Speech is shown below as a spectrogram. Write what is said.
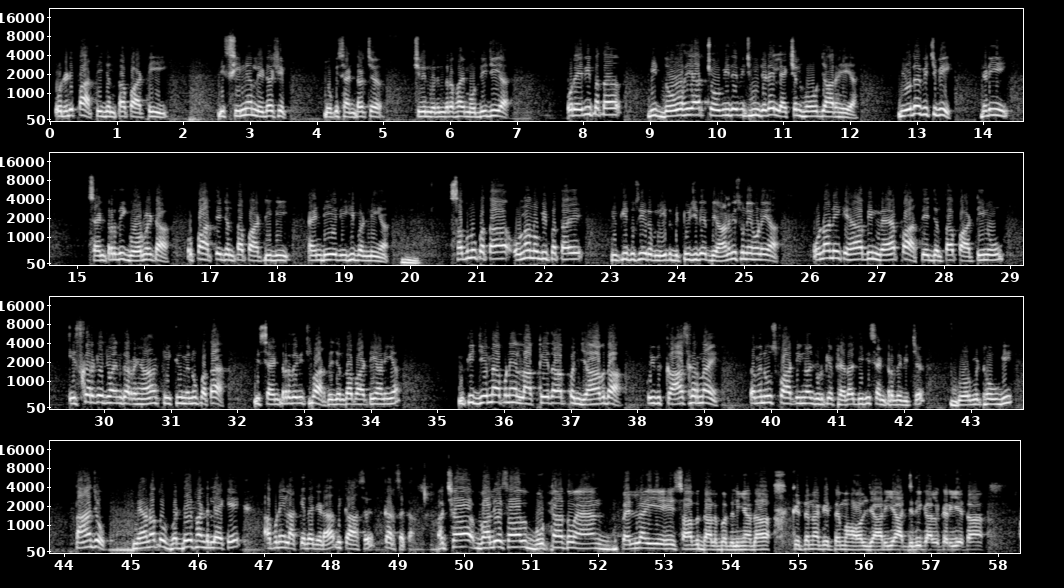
ਉਹ ਜਿਹੜੀ ਭਾਰਤੀ ਜਨਤਾ ਪਾਰਟੀ ਦੀ ਸੀਨੀਅਰ ਲੀਡਰਸ਼ਿਪ ਜੋ ਕਿ ਸੈਂਟਰ 'ਚ ਸ਼੍ਰੀ ਨਰਿੰਦਰ ਭਾਈ ਮੋਦੀ ਜੀ ਆ ਔਰ ਇਹ ਵੀ ਪਤਾ ਵੀ 2024 ਦੇ ਵਿੱਚ ਹੁਣ ਜਿਹੜੇ ਇਲੈਕਸ਼ਨ ਹੋ ਜਾ ਰਹੇ ਆ ਵੀ ਉਹਦੇ ਵਿੱਚ ਵੀ ਜਿਹੜੀ ਸੈਂਟਰ ਦੀ ਗਵਰਨਮੈਂਟ ਆ ਉਹ ਭਾਰਤੀ ਜਨਤਾ ਪਾਰਟੀ ਦੀ ਐਨਡੀਏ ਦੀ ਹੀ ਬਣਨੀ ਆ। ਸਭ ਨੂੰ ਪਤਾ ਉਹਨਾਂ ਨੂੰ ਵੀ ਪਤਾ ਹੈ ਕਿਉਂਕਿ ਤੁਸੀਂ ਰਵਨੀਤ ਬਿੱਟੂ ਜੀ ਦੇ ਬਿਆਨ ਵੀ ਸੁਨੇ ਹੋਣੇ ਆ। ਉਹਨਾਂ ਨੇ ਕਿਹਾ ਵੀ ਮੈਂ ਭਾਰਤੀ ਜਨਤਾ ਪਾਰਟੀ ਨੂੰ ਇਸ ਕਰਕੇ ਜੁਆਇਨ ਕਰ ਰਿਹਾ ਕਿ ਕਿ ਮੈਨੂੰ ਪਤਾ ਵੀ ਸੈਂਟਰ ਦੇ ਵਿੱਚ ਭਾਰਤੀ ਜਨਤਾ ਪਾਰਟੀ ਆਣੀ ਆ। ਕਿਉਂਕਿ ਜੇ ਮੈਂ ਆਪਣੇ ਇਲਾਕੇ ਦਾ, ਪੰਜਾਬ ਦਾ ਕੋਈ ਵਿਕਾਸ ਕਰਨਾ ਹੈ, ਤਾਂ ਮੈਨੂੰ ਉਸ ਪਾਰਟੀ ਨਾਲ ਜੁੜ ਕੇ ਫਾਇਦਾ ਜਿਹਦੀ ਸੈਂਟਰ ਦੇ ਵਿੱਚ ਗਵਰਨਮੈਂਟ ਹੋਊਗੀ। ਤਾਂ ਜੋ ਮੈਂ ਉਹਨਾਂ ਤੋਂ ਵੱਡੇ ਫੰਡ ਲੈ ਕੇ ਆਪਣੇ ਇਲਾਕੇ ਦਾ ਜਿਹੜਾ ਵਿਕਾਸ ਕਰ ਸਕਾਂ। ਅੱਛਾ, ਵਾਲੀਆ ਸਾਹਿਬ, ਵੋਟਾਂ ਤੋਂ ਐਨ ਪਹਿਲਾਂ ਹੀ ਇਹ ਸਭ ਦਲ ਬਦਲੀਆਂ ਦਾ ਕਿਤੇ ਨਾ ਕਿਤੇ ਮਾਹੌਲ ਜਾਰੀ ਹੈ ਅੱਜ ਦੀ ਗੱਲ ਕਰੀਏ ਤਾਂ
